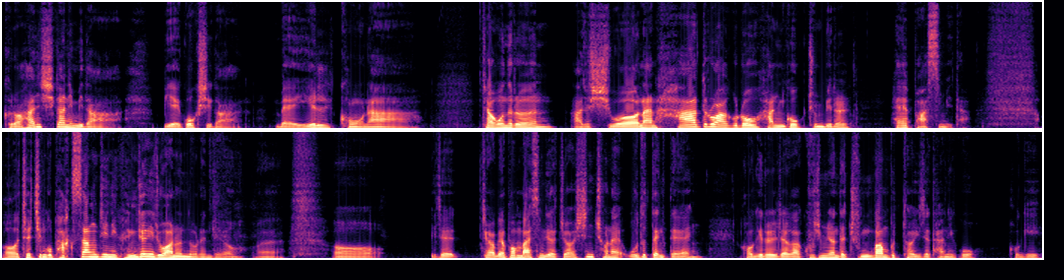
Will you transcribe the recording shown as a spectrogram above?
그러한 시간입니다. B의 곡 시간 매일 코나 자 오늘은 아주 시원한 하드락으로 한 곡 준비를 해봤습니다. 어, 제 친구 박상진이 굉장히 좋아하는 노래인데요. 예. 어, 이제 제가 몇 번 말씀드렸죠. 신촌의 우드땡땡. 거기를 제가 90년대 중반부터 이제 다니고 거기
